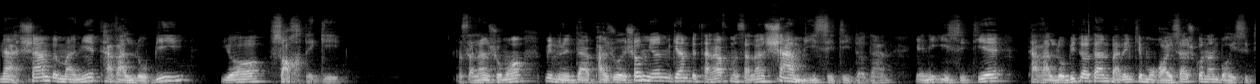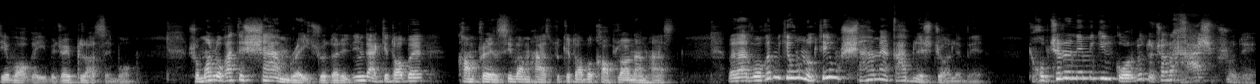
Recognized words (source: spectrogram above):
نه شم به معنی تقلبی یا ساختگی. مثلا شما می‌دونید در پژوهش‌ها میان میگن به طرف مثلا sham ECT دادن. یعنی ECT تقلبی دادن برای اینکه مقایسهش کنن با ECT واقعی به جای placebo شما لغت sham rage رو دارید. این در کتاب Comprehensive هم هست تو کتاب کاپلان هم هست. و در واقع میگه اون نکته اون sham قبلش جالبه. که خب چرا نمیگی گربه دچار خشم شده.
